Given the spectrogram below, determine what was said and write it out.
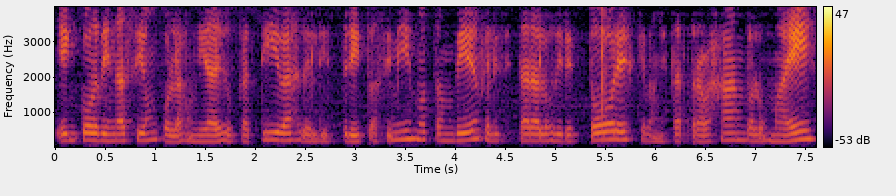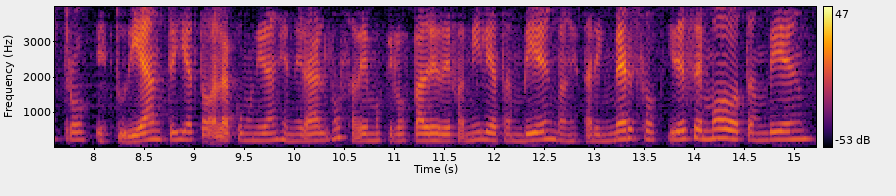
en coordinación con las unidades educativas del distrito. Asimismo, también felicitar a los directores que van a estar trabajando, a los maestros, estudiantes y a toda la comunidad en general. ¿no? Sabemos que los padres de familia también van a estar inmersos y de ese modo también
